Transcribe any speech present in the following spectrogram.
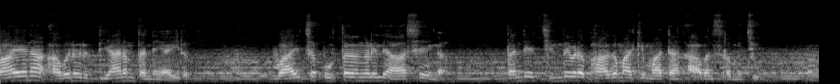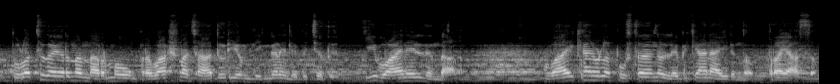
വായന അവനൊരു ധ്യാനം തന്നെയായിരുന്നു. വായിച്ച പുസ്തകങ്ങളിലെ ആശയങ്ങൾ തന്റെ ചിന്തയുടെ ഭാഗമാക്കി മാറ്റാൻ അവൻ ശ്രമിച്ചു. തുളച്ചു കയറുന്ന നർമ്മവും പ്രഭാഷണ ചാതുര്യവും ലിംഗന് ലഭിച്ചത് ഈ വായനയിൽ നിന്നാണ്. വായിക്കാനുള്ള പുസ്തകങ്ങൾ ലഭിക്കാനായിരുന്നു പ്രയാസം.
